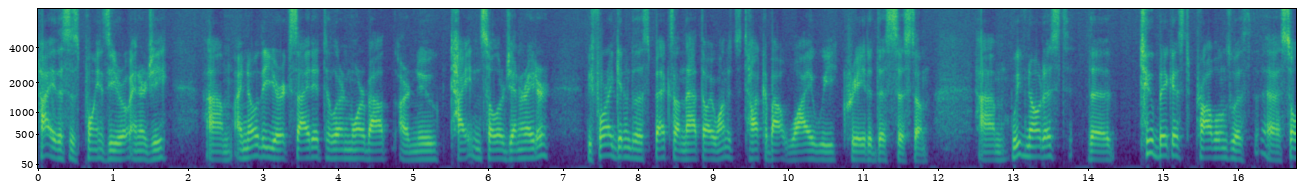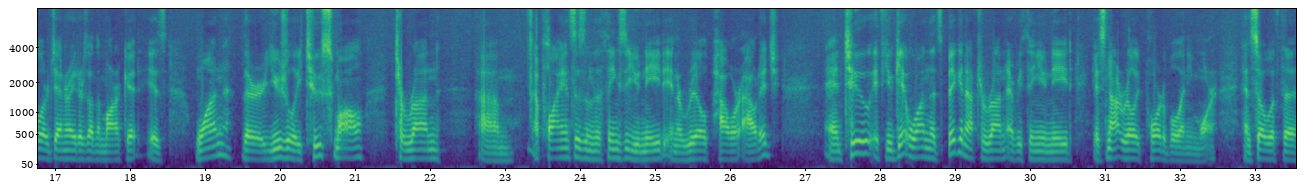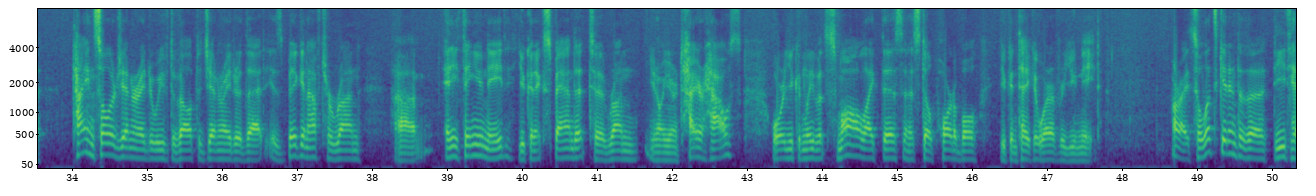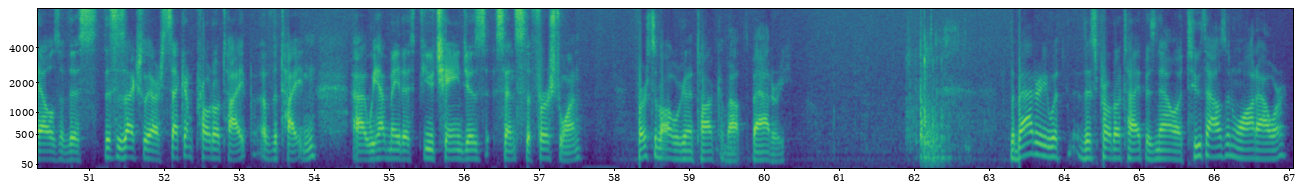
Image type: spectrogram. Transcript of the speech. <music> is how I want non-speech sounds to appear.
Hi, this is Point Zero Energy. Um, I know that you're excited to learn more about our new Titan solar generator. Before I get into the specs on that though, I wanted to talk about why we created this system. Um, we've noticed the two biggest problems with uh, solar generators on the market is one, they're usually too small to run um, appliances and the things that you need in a real power outage. And two, if you get one that's big enough to run everything you need, it's not really portable anymore. And so with the Titan solar generator, we've developed a generator that is big enough to run um, anything you need. You can expand it to run you know, your entire house, or you can leave it small like this and it's still portable. You can take it wherever you need. All right, so let's get into the details of this. This is actually our second prototype of the Titan. Uh, we have made a few changes since the first one. First of all, we're going to talk about the battery. The battery with this prototype is now a 2000 watt hour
